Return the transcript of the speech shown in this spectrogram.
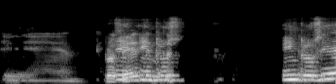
Eh, procede eh, inclusive,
